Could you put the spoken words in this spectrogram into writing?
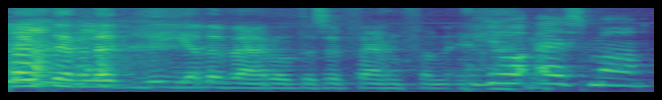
Letterlik die hele wêreld is 'n fan van Ellen. Ja, is maar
